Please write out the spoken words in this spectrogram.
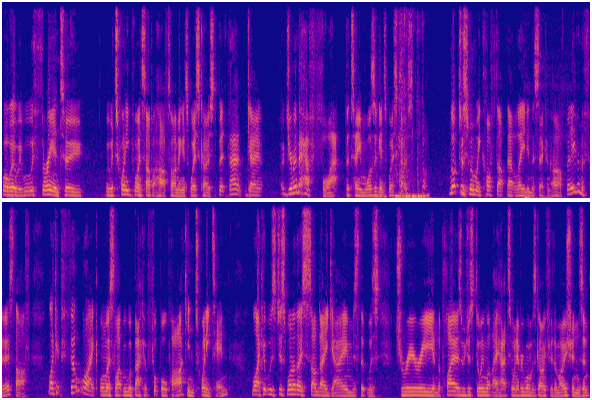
well, were we? We were three and two. We were twenty points up at half time against West Coast. But that game, do you remember how flat the team was against West Coast? Not just when we coughed up that lead in the second half, but even the first half. Like it felt like almost like we were back at Football Park in 2010. Like it was just one of those Sunday games that was dreary, and the players were just doing what they had to, and everyone was going through the motions. And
